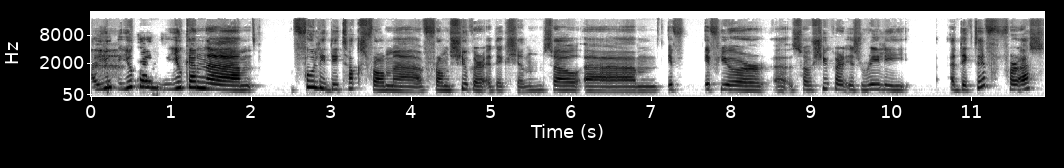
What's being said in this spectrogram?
Uh, you you can you can um, fully detox from uh, from sugar addiction. So um, if if you're uh, so sugar is really addictive for us.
